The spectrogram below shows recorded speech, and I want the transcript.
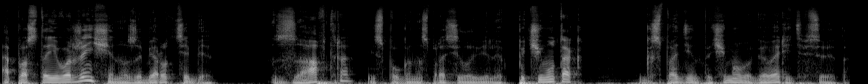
а просто его женщину заберут себе». «Завтра?» — испуганно спросила Виля. «Почему так?» «Господин, почему вы говорите все это?»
